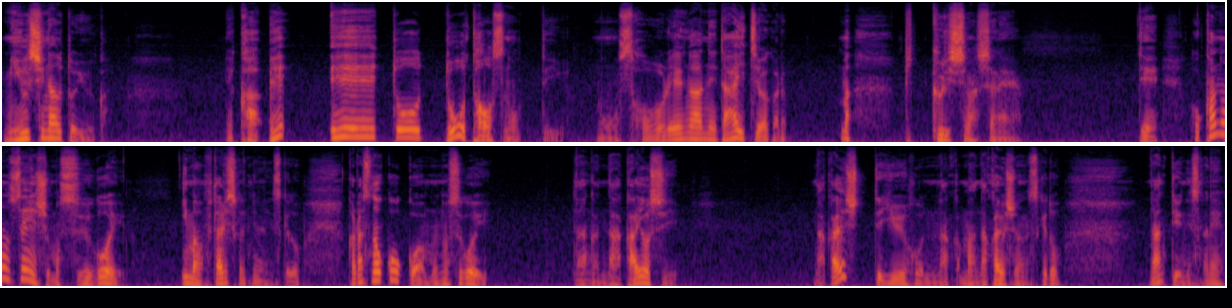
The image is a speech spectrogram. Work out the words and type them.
見失うというか、でかえ、えーと、どう倒すのっていう。もうそれがね、第1話から、まあ、びっくりしましたね。で、他の選手もすごい、今2人しかいてないんですけど、烏野高校はものすごい、なんか仲良し、仲良しっていう方の仲、まあ仲良しなんですけど、なんて言うんですかね、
